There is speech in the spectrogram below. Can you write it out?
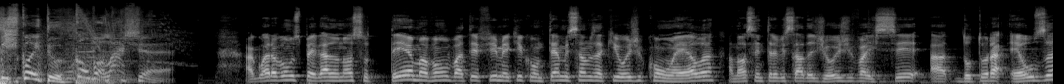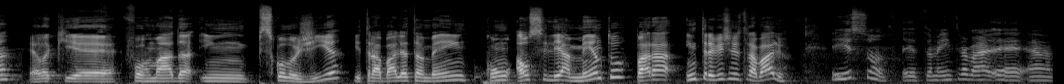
Biscoito com bolacha. Agora vamos pegar no nosso tema, vamos bater firme aqui com o tema. Estamos aqui hoje com ela. A nossa entrevistada de hoje vai ser a doutora Elza, ela que é formada em psicologia e trabalha também com auxiliamento para entrevista de trabalho. Isso, eu também trabalho. é,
